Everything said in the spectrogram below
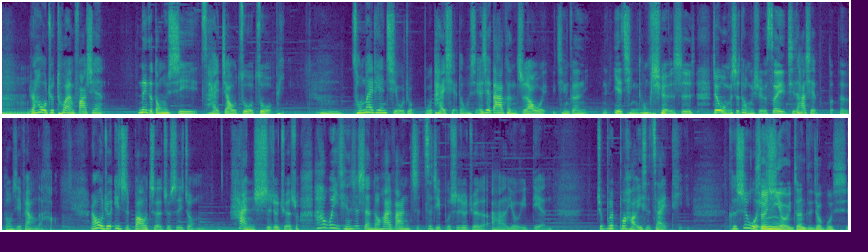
嗯，然后我就突然发现，那个东西才叫做作品。嗯，从那天起，我就不太写东西。而且大家可能知道，我以前跟叶青同学是，就我们是同学，所以其实他写的东西非常的好。然后我就一直抱着就是一种憾事，就觉得说啊，我以前是神童，后来发现自自己不是，就觉得啊，有一点就不不好意思再提。可是我，所以你有一阵子就不写。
